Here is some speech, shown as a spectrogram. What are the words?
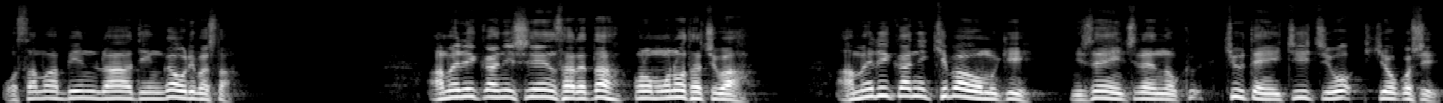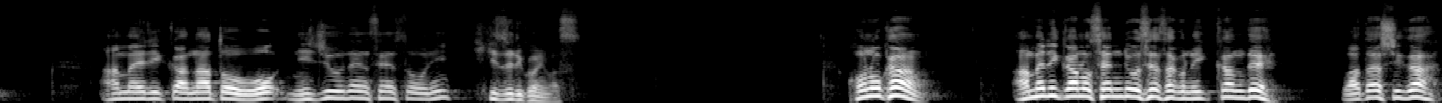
オサマ・ビン・ラーディンがおりました。アメリカに支援されたこの者たちはアメリカに牙を向き2001年の9.11を引き起こしアメリカ NATO を20年戦争に引きずり込みます。この間アメリカの占領政策の一環で私が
